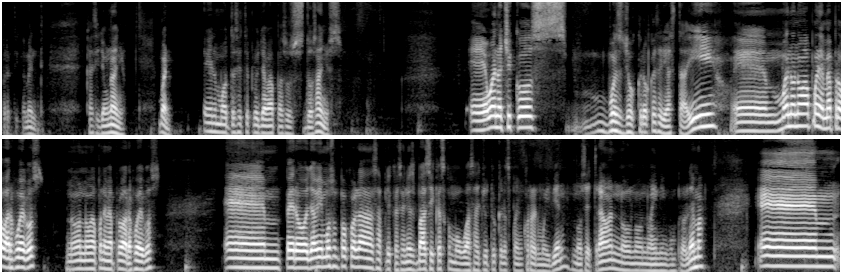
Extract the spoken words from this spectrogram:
prácticamente. Casi ya un año. Bueno, el Moto E7 Plus ya va para sus dos años. Eh, bueno, chicos, pues yo creo que sería hasta ahí. Em, bueno, no voy a ponerme a probar juegos. No, no voy a ponerme a probar juegos. Em, pero ya vimos un poco las aplicaciones básicas como WhatsApp, YouTube que los pueden correr muy bien, no se traban, no, no, no hay ningún problema. Em,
